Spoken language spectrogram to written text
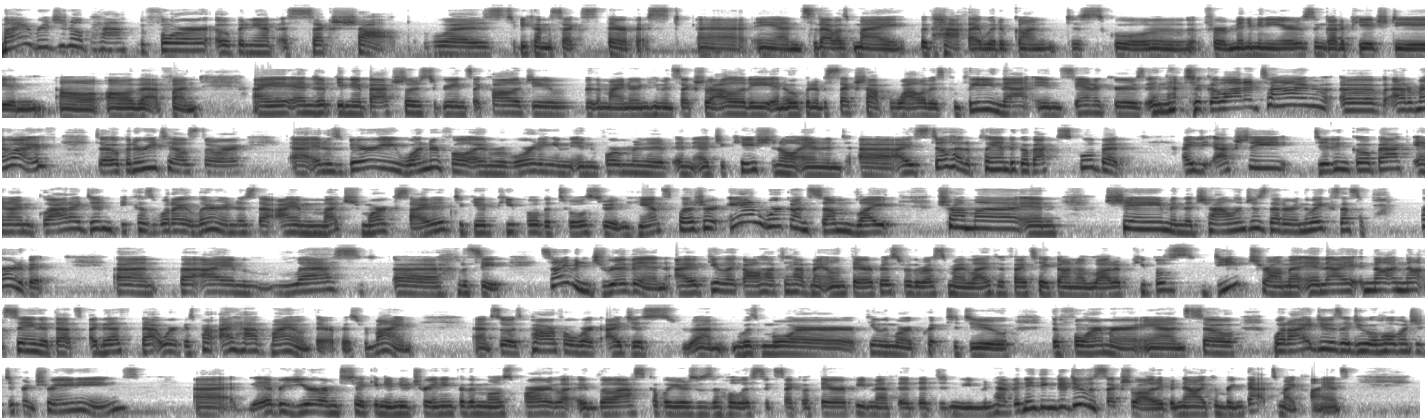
My original path before opening up a sex shop was to become a sex therapist, uh, and so that was my the path. I would have gone to school for many many years and got a PhD and all all of that fun. I ended up getting a bachelor's degree in psychology with a minor in human sexuality, and opened up a sex shop while I was completing that in Santa Cruz, and that took a lot of time of out of my life to open a retail store. Uh, it was very wonderful and rewarding and informative and educational, and uh, I still had a plan to go back to school, but I actually didn't go back, and I'm glad I didn't because what I learned is that I am much more excited to give people the tools to enhance pleasure and work on some light trauma and shame and the challenges that are in the way because that's a part of it. Um, but I am less, uh, let's see, it's not even driven. I feel like I'll have to have my own therapist for the rest of my life if I take on a lot of people's deep trauma. And I, not, I'm not saying that that's, that, that work is part, I have my own therapist for mine. Um, so it's powerful work. I just um, was more feeling more equipped to do the former. And so what I do is I do a whole bunch of different trainings. Uh, every year I'm taking a new training for the most part. The last couple years was a holistic psychotherapy method that didn't even have anything to do with sexuality, but now I can bring that to my clients.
